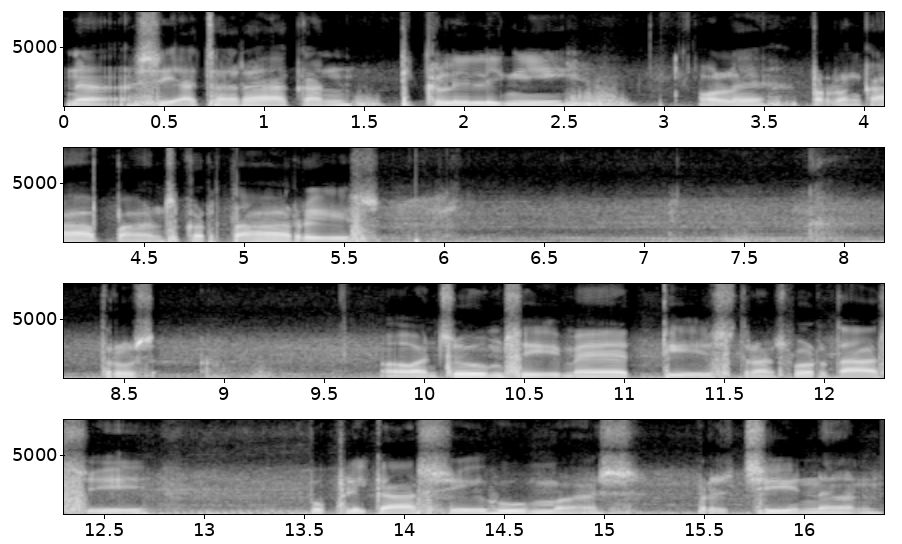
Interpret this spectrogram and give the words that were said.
Nah si acara akan dikelilingi oleh perlengkapan sekretaris terus konsumsi medis transportasi publikasi humas perizinan.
